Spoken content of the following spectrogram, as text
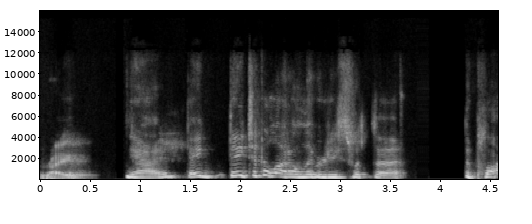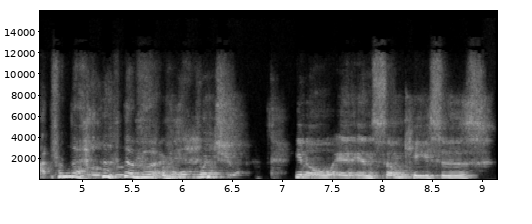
right? Yeah, they they took a lot of liberties with the the plot from the, the book. Which, you know, in, in some cases,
